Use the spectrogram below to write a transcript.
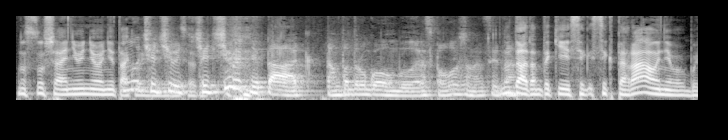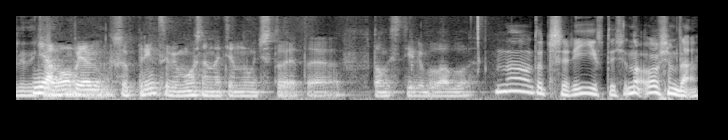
Ну, слушай, они у него не так ну, чуть-чуть, чуть-чуть не так. Там по-другому было расположено цвета. Ну да, там такие сек- сектора у него были. Такие. Не, ну я что в принципе можно натянуть, что это в том стиле была обложка. Ну, тут шрифт еще. Ну, в общем, да.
